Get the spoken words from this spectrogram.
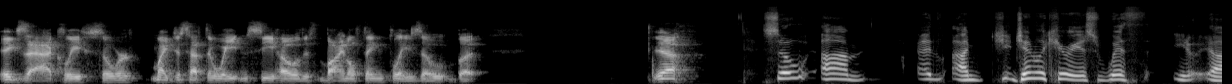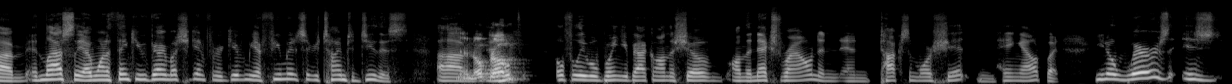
exactly, so we're might just have to wait and see how this vinyl thing plays out. But yeah, So, um, I, I'm generally curious with you know, um, and lastly, I want to thank you very much again for giving me a few minutes of your time to do this. Um, yeah no problem. hope- hopefully, we'll bring you back on the show on the next round and and talk some more shit and hang out. But you know, where's is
